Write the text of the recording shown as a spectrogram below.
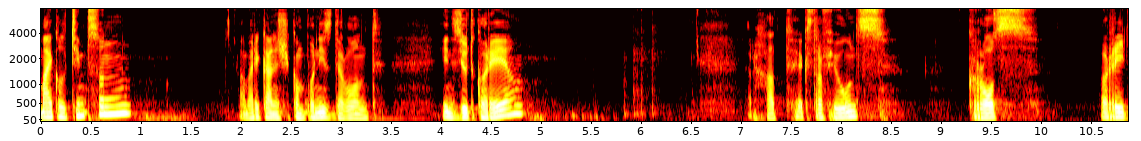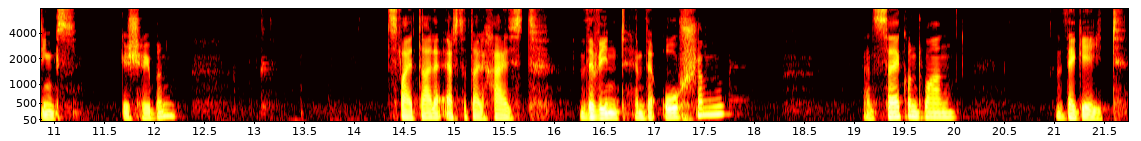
Michael Timpson, amerikanischer Komponist, der wohnt in Südkorea. Er hat extra für uns Cross Readings geschrieben. Zwei Teile. Erster Teil heißt The Wind and the Ocean. And second one, The Gate.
